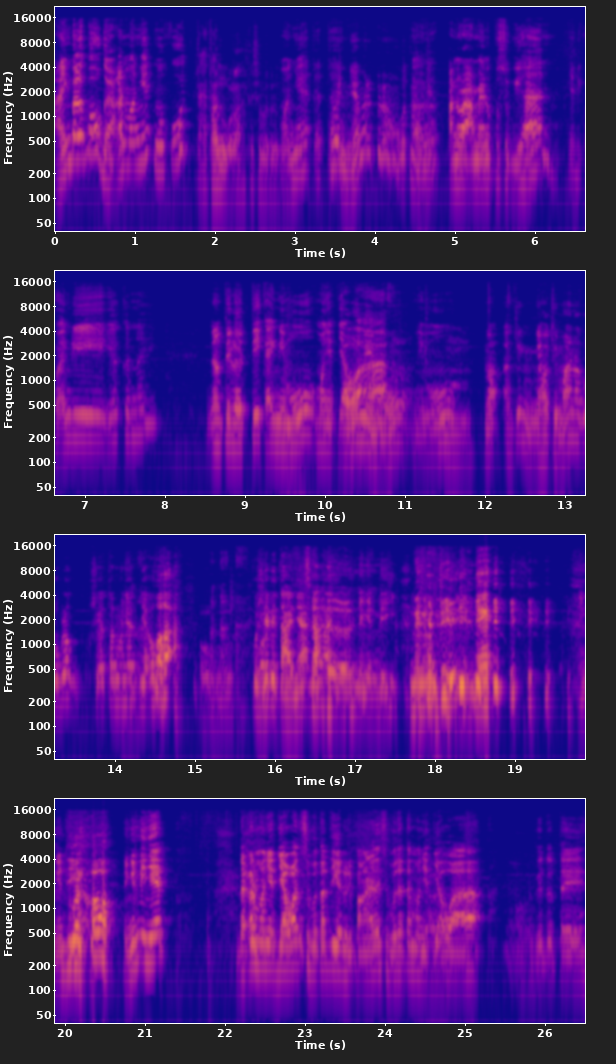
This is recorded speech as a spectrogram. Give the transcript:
Aing bala boga kan monyet ngukut. Tata nu ulah teh sebenarnya. Monyet eta. Oh iya mana pernah ngukut monyet? panorama nu pesugihan jadi ku aing di ieu keun deui nanti leutik aing nimu monyet Jawa Oh, nimu. nimu Nah anjing nyaho di mana goblok si eta monyet Jawa. Oh. Ku sih ditanya dah. Heuh, dengan di Nengen di. dengan di Goblok. dengan di nyet da kan monyet Jawa sebutan juga di panganan sebutnya teh monyet Jawa begitu teh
